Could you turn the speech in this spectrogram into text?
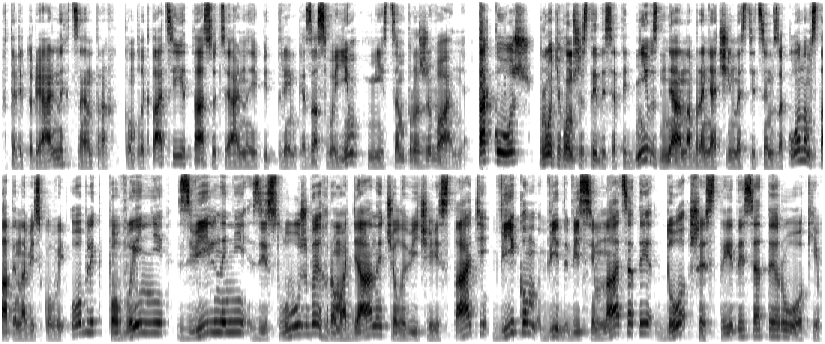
в територіальних центрах комплектації та соціальної підтримки за своїм місцем проживання. Також протягом 60 днів з дня набрання чинності цим законом стати на військовий облік повинні звільнені зі служби громадяни чоловічої статі віком від 18 до 60 років,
